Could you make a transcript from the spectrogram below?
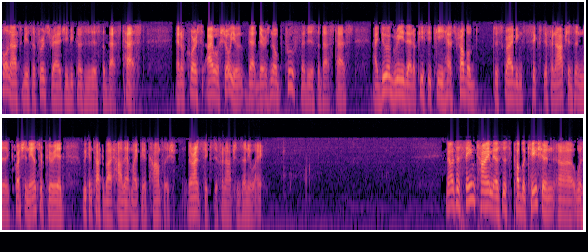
Colonoscopy is the preferred strategy because it is the best test. And of course, I will show you that there is no proof that it is the best test. I do agree that a PCP has trouble describing six different options. In the question and answer period, we can talk about how that might be accomplished. There aren't six different options anyway. Now, at the same time as this publication uh, was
